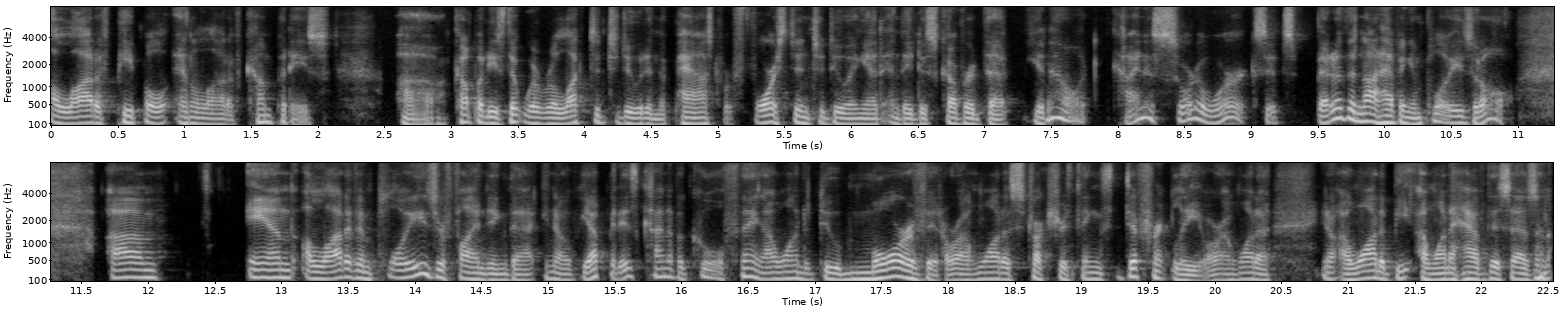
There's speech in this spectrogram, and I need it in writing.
a lot of people and a lot of companies. Uh, companies that were reluctant to do it in the past were forced into doing it, and they discovered that you know it kind of sort of works. It's better than not having employees at all. Um, and a lot of employees are finding that, you know, yep, it is kind of a cool thing. I want to do more of it, or I want to structure things differently, or I want to, you know, I want to be, I want to have this as an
